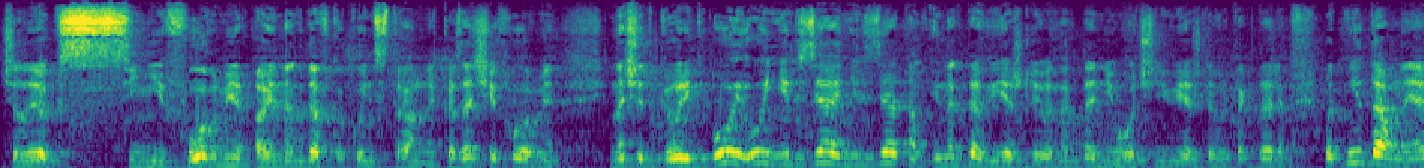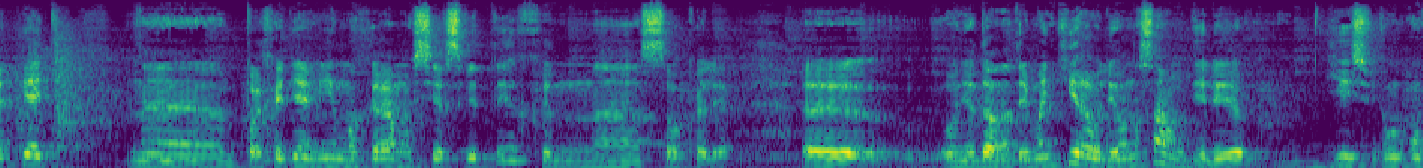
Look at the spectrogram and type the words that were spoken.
человек в синей форме, а иногда в какой-нибудь странной казачьей форме, значит, говорить, ой, ой, нельзя, нельзя, там, иногда вежливо, иногда не очень вежливо и так далее. Вот недавно я опять, э, проходя мимо храма всех святых на Соколе, э, он недавно отремонтировали, он на самом деле есть, он, он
